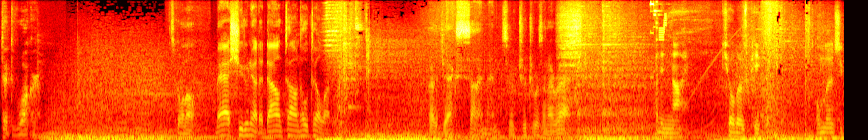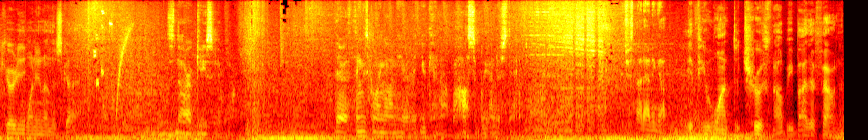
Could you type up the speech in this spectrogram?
Detective Walker. What's going on? Mass shooting at a downtown hotel lobby. Private Jack Simon served two tours in Iraq. I did not kill those people. Homeland Security went in on this guy. It's not our case anymore. There are things going on here that you cannot possibly understand. It's just not adding up. If you want the truth, I'll be by the fountain.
